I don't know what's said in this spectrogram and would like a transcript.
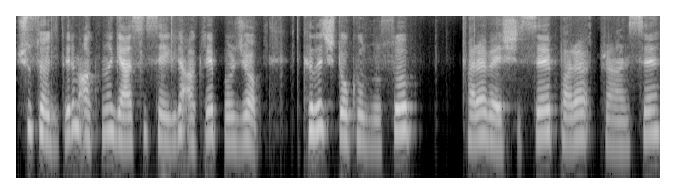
şu söylediklerim aklına gelsin sevgili Akrep Burcu. Kılıç dokuzlusu, para beşlisi, para prensi.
